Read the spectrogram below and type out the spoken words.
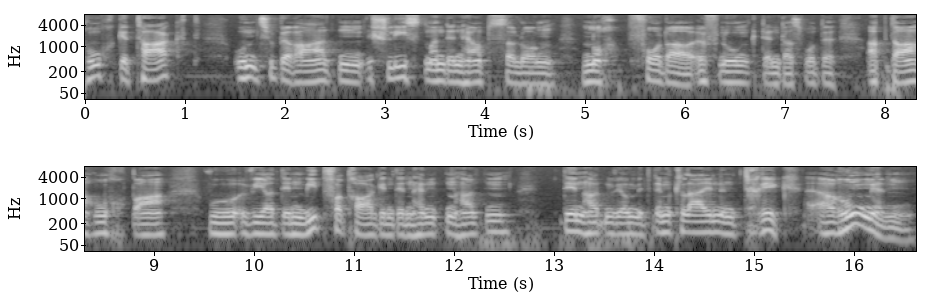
hochgetagt, um zu beraten, schließt man den Herbstsalon noch vor der Eröffnung, denn das wurde ab da ruchbar, wo wir den Mietvertrag in den Händen hatten. Den hatten wir mit dem kleinen Trick errungen,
